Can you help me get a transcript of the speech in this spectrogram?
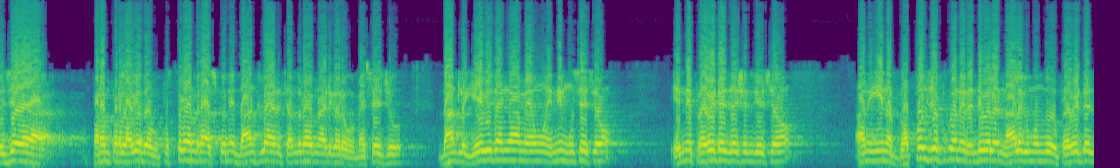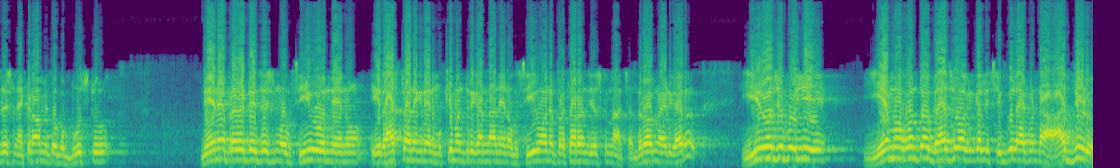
విజయ పరంపరలాగా ఏదో ఒక పుస్తకాన్ని రాసుకొని దాంట్లో ఆయన చంద్రబాబు నాయుడు గారు ఒక మెసేజ్ దాంట్లో ఏ విధంగా మేము ఎన్ని మూసేసాం ఎన్ని ప్రైవేటైజేషన్ చేశాం అని ఈయన గొప్పలు చెప్పుకొని రెండు వేల నాలుగు ముందు ప్రైవేటైజేషన్ ఎకనామిక్ ఒక బూస్టు. నేనే ప్రైవేటైజేషన్ ఒక సీఈఓ నేను. ఈ రాష్ట్రానికి నేను ముఖ్యమంత్రి కన్నా నేను ఒక సీఈఓ అని ప్రచారం చేసుకున్న చంద్రబాబు నాయుడు గారు ఈ రోజు పోయి ఏ ముఖంతో గాజువాకి కలిసి సిగ్గు లేకుండా ఆద్యుడు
